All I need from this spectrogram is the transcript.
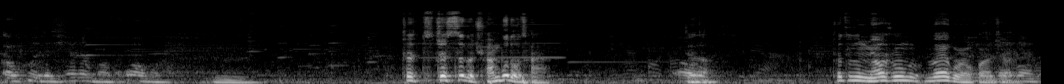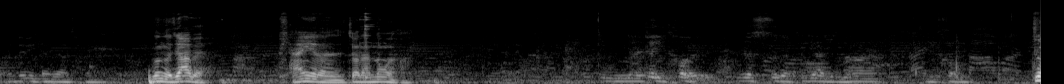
搞不这现在没货嘛。嗯。这这四个全部都残。这都是描述外国人画卷。问个价呗，便宜了叫咱弄一下。那这一套，这四个直接一万一套。这？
